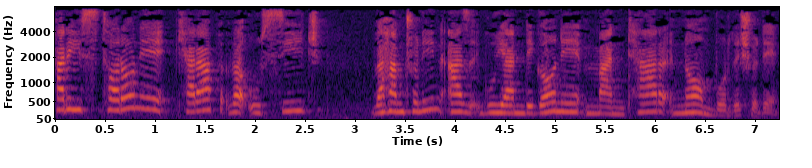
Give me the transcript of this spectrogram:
پریستاران کرپ و اوسیج و همچنین از گویندگان منتر نام برده شده.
